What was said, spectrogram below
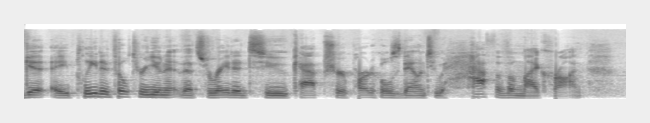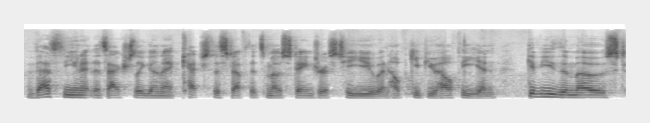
get a pleated filter unit that's rated to capture particles down to half of a micron. That's the unit that's actually gonna catch the stuff that's most dangerous to you and help keep you healthy and give you the most,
